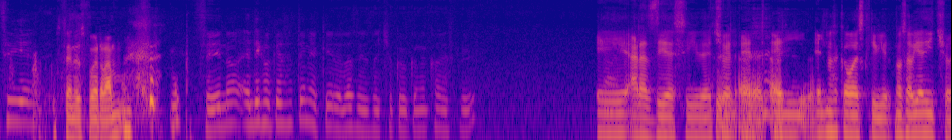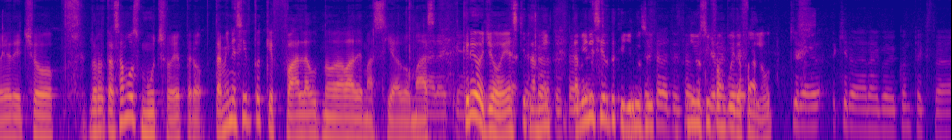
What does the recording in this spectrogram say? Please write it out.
si bien, Se nos fue Ram. sí, no, él dijo que se tenía que ir a las 10, de hecho creo que me acaba de escribir. Eh, a las 10, sí, de hecho, Sí, él, él- él- 10. él nos acabó de escribir, nos había dicho, eh, de hecho, lo retrasamos mucho, eh, pero también es cierto que Fallout no daba demasiado más. Que- Creo yo, eh, es que Espérate, también, espérate. también es cierto que yo no soy, Espérate, espérate, yo no soy fanboy de Fallout. Quiero, quiero dar algo de contexto a,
